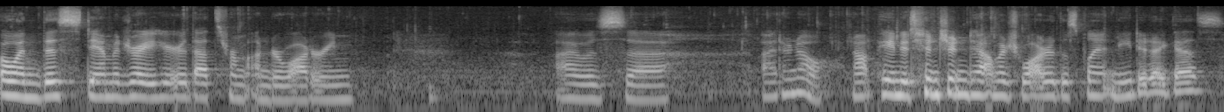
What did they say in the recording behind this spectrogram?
Oh, and this damage right here, that's from underwatering. I was, uh, I don't know, not paying attention to how much water this plant needed, I guess.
